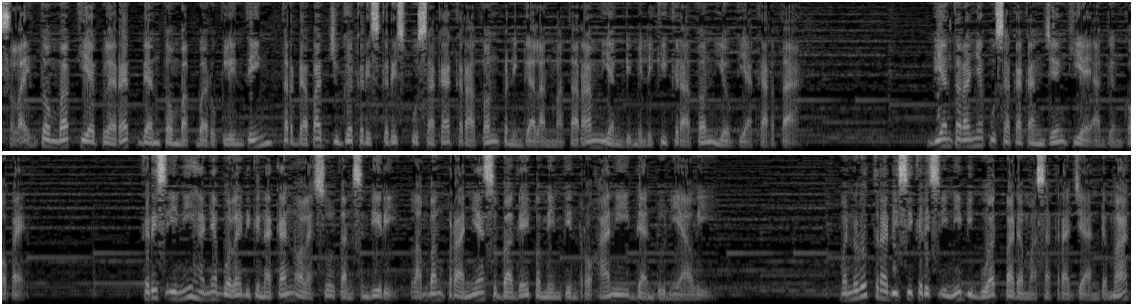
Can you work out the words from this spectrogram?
Selain tombak Kiai Pleret dan tombak baru kelinting, terdapat juga keris-keris pusaka keraton peninggalan Mataram yang dimiliki keraton Yogyakarta. Di antaranya pusaka Kanjeng Kiai Ageng Kopek. Keris ini hanya boleh dikenakan oleh Sultan sendiri, lambang perannya sebagai pemimpin rohani dan duniawi. Menurut tradisi keris ini dibuat pada masa kerajaan Demak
